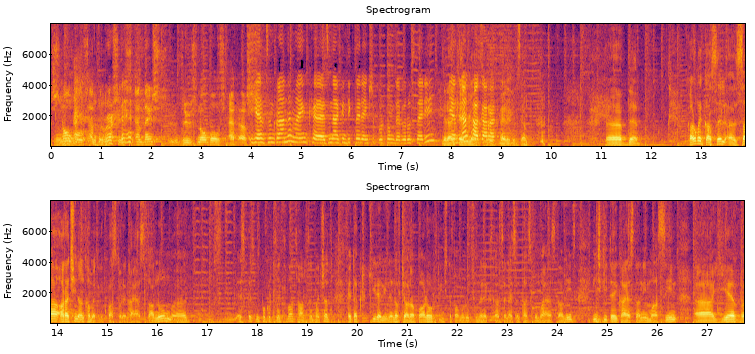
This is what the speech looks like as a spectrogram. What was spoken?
snowballs at the Russians and they threw snowballs at us. Եվ ձմռանը մենք ձնագնդիկներ ենք շփորտում դեպի ռուսներին եւ նրանք հակառակը։ Դե Կարող եք ասել, սա առաջին անգամ եք դուք Պաստորեն Հայաստանում, այսպես մի փոքր ծեծված հարց է, բայց շատ հետաքրքիր է լինելով ճանապարհորդ, ինչ տպավորություններ եք ստացել այս ընթացքում Հայաստանից, ինչ գիտեք Հայաստանի մասին եւ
